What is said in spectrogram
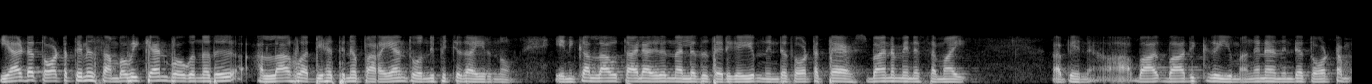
ഇയാളുടെ തോട്ടത്തിന് സംഭവിക്കാൻ പോകുന്നത് അള്ളാഹു അദ്ദേഹത്തിന് പറയാൻ തോന്നിപ്പിച്ചതായിരുന്നു. എനിക്ക് അള്ളാഹു താല അതിൽ നല്ലത് തരികയും നിന്റെ തോട്ടത്തെ ഹസ്ബാനം മിനസമായി പിന്നെ ബാധിക്കുകയും അങ്ങനെ നിന്റെ തോട്ടം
